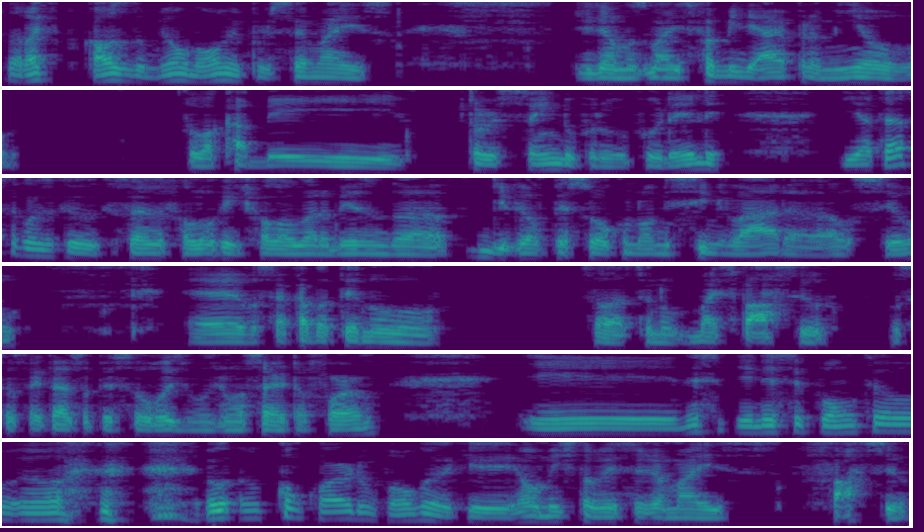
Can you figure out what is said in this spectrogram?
Será que por causa do meu nome, por ser mais, digamos, mais familiar para mim, eu, eu acabei torcendo por, por ele? E até essa coisa que o César falou, que a gente falou agora mesmo, da, de ver uma pessoa com nome similar ao seu, é, você acaba tendo, sei lá, sendo mais fácil você aceitar essa pessoa de uma certa forma. E nesse, e nesse ponto eu, eu, eu, concordo um pouco que realmente talvez seja mais fácil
